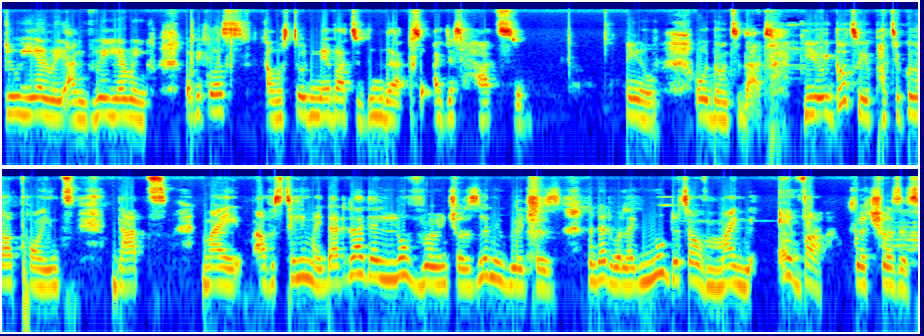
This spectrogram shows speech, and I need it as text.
do earring and wear earring, but because I was told never to do that, so I just had to you oh, know hold on to that. You know it got to a particular point that my i was telling my dad dad i love wearing trousers. Let me wear trousers. My dad was like no daughter of mine will ever wear trousers.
